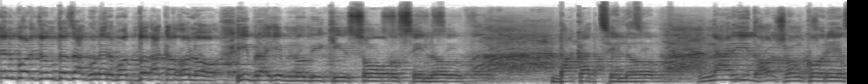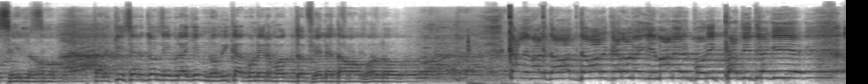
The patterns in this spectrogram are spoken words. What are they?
দিন পর্যন্ত আগুনের মধ্যে রাখা হলো। ইব্রাহিম নবী কি সোর ছিল? ডাকাত ছিল? নারী ধর্ষণ করেছিল? তাহলে কিসের জন্য ইব্রাহিম নবীকে আগুনের মধ্যে ফেলে দেওয়া হলো? কালেমার দাওয়াত দেওয়ার কারণে ইমানের পরীক্ষা দিতে গিয়ে নবী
